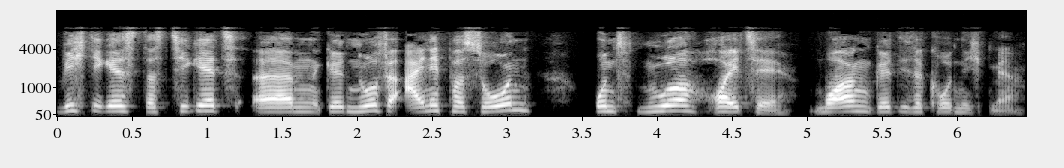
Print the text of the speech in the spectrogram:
Wichtig ist, das Ticket ähm, gilt nur für eine Person und nur heute. Morgen gilt dieser Code nicht mehr.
